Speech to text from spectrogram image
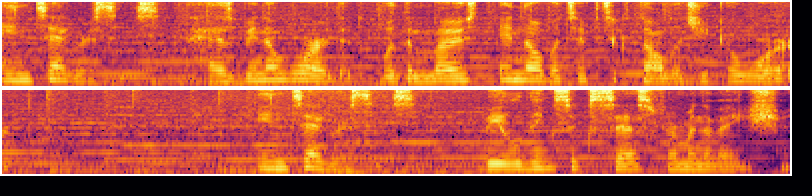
Integrasys has been awarded with the Most Innovative Technology Award. Integrasys, building success from innovation.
